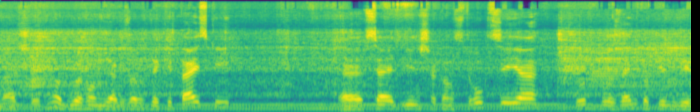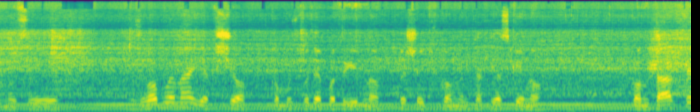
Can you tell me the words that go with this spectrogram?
значить, ну, двигун, як завжди, китайський. Е, вся інша конструкція тут близенько під Вінницею зроблена. Якщо комусь буде потрібно, пишіть в коментах, я скину контакти.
